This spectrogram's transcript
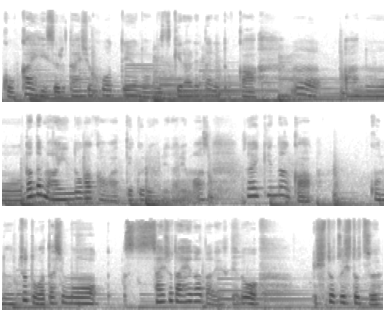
こう回避する対処法っていうのを見つけられたりとかもう、あのー、だんだんマインドが変わってくるようになります。最近なんかこのちょっと私も最初大変だったんですけど一つ一つ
